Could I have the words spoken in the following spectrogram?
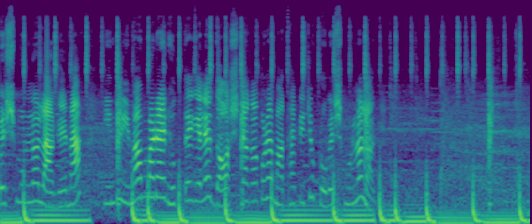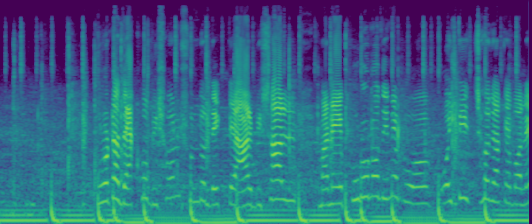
প্রবেশ মূল্য লাগে না, কিন্তু ইমামবাড়ায় ঢুকতে গেলে দশ টাকা করে মাথা পিছু প্রবেশ মূল্য লাগে। পুরোটা দেখো, ভীষণ সুন্দর দেখতে। আর বিশাল মানে পুরনো দিনে ঐতিহ্য যাকে বলে,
